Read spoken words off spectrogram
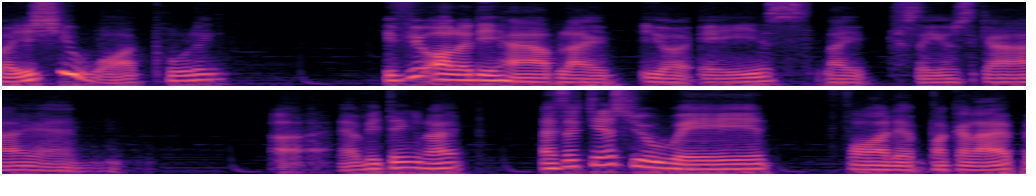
But is she ward pulling? If you already have like your ace, like Seiun Sky and uh, everything, right? I suggest you wait for the Paka Live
